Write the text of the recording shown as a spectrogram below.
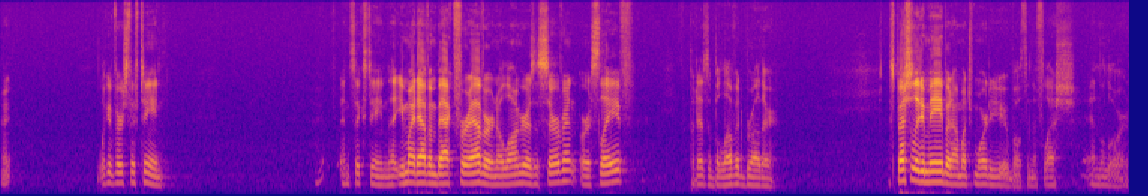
Right? Look at verse 15 and 16. That you might have him back forever, no longer as a servant or a slave, but as a beloved brother especially to me, but how much more to you, both in the flesh and the Lord.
